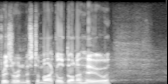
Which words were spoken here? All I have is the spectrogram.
Prisoner and Mr. Michael Donahue.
